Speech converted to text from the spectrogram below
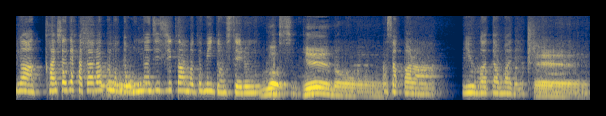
が会社で働くのと同じ時間バドミントンしてるうわ、すげえな。朝から夕方まで。え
